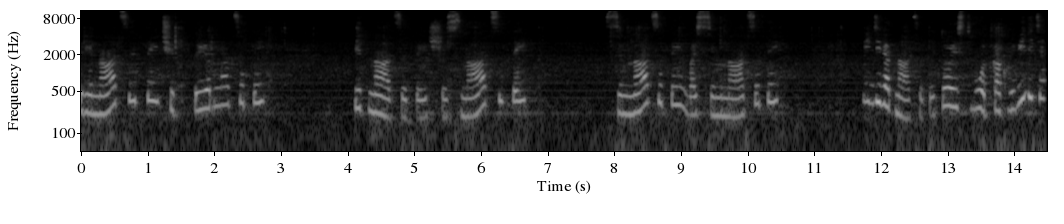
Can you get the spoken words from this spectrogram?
тринадцатый, четырнадцатый, пятнадцатый, шестнадцатый, семнадцатый, восемнадцатый и девятнадцатый. То есть вот, как вы видите,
